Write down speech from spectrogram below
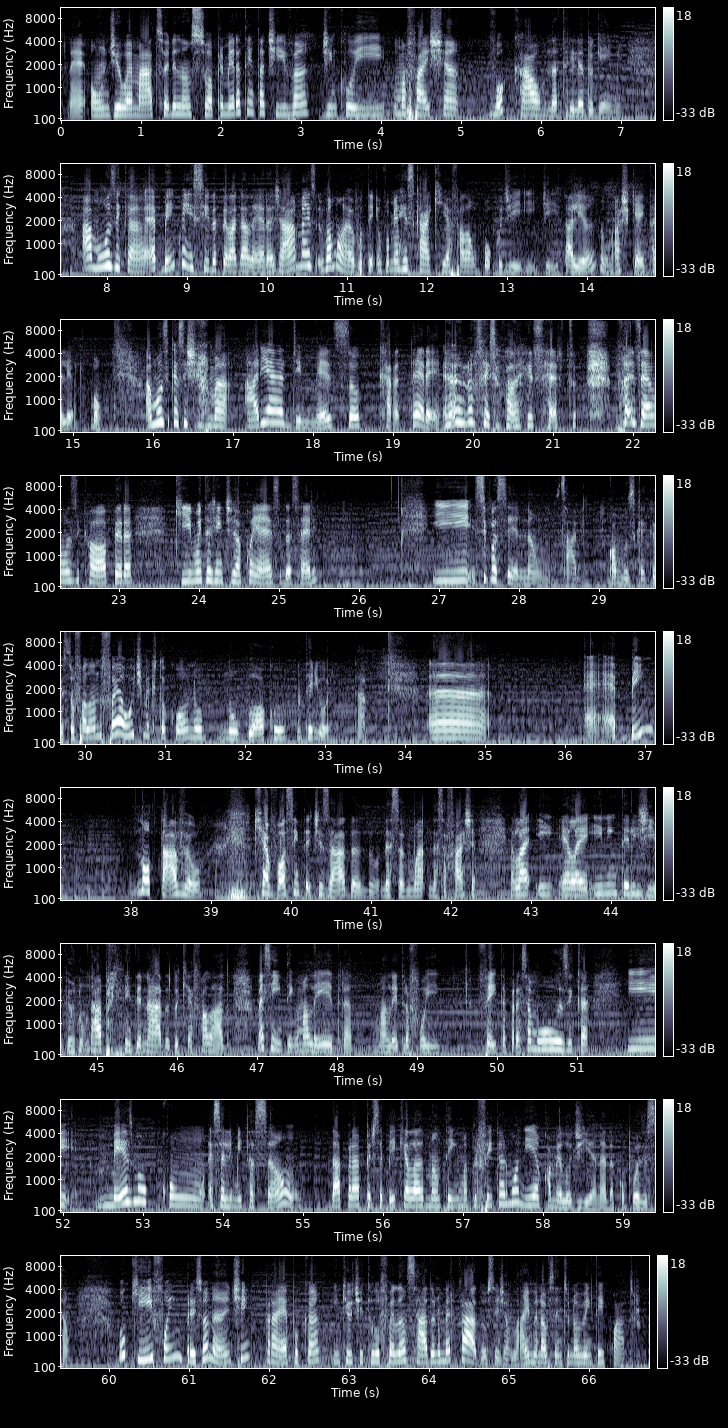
né, onde o Ematsu ele lançou a primeira tentativa de incluir uma faixa vocal na trilha do game. A música é bem conhecida pela galera já, mas vamos lá, eu vou, eu vou me arriscar aqui a falar um pouco de, de italiano, acho que é italiano. Bom, a música se chama Aria di Mezzo Carattere, eu não sei se eu falei certo, mas é a música ópera que muita gente já conhece da série. E se você não sabe com a música que eu estou falando foi a última que tocou no, no bloco anterior, tá? Uh, é bem notável que a voz sintetizada do, nessa, nessa faixa ela, ela é ininteligível, não dá para entender nada do que é falado. Mas sim, tem uma letra, uma letra foi feita para essa música e mesmo com essa limitação, dá para perceber que ela mantém uma perfeita harmonia com a melodia né, da composição. O que foi impressionante para a época em que o título foi lançado no mercado, ou seja, lá em 1994.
